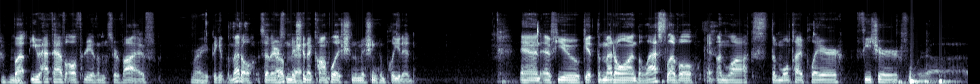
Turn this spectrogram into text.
mhm. but you have to have all three of them survive right. to get the medal. So there's Okay. mission accomplished and mission completed. And if you get the medal on the last level, it unlocks the multiplayer feature for uh,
